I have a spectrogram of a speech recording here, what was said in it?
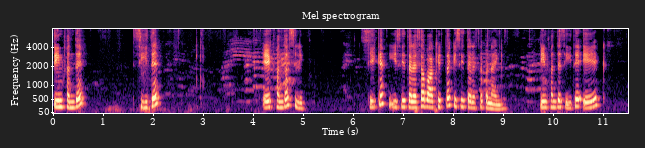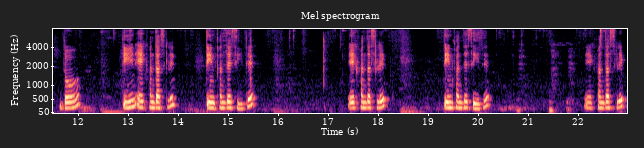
तीन फंदे, सीधे, एक फंदा स्लिप ठीक है, इसी तरह से अब आखिर तक इसी तरह से बनाएँगे। तीन फंदे सीधे, एक, दो, तीन, एक फंदा स्लिप, तीन फंदे सीधे, एक फंदा स्लिप, तीन फंदे सीधे, एक फंदा स्लिप,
